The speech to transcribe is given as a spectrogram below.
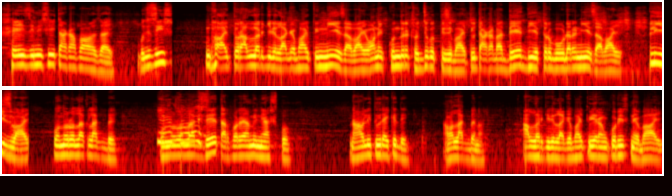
সেই জিনিসই টাকা পাওয়া যায়। বুঝেছিস? ভাই তোর আল্লাহর কিরে লাগে ভাই। তুই নিয়ে যা ভাই। অনেকক্ষণ ধরে সহ্য করতেছি ভাই। তুই টাকাটা দে দিয়ে তোর বউডারে নিয়ে যা ভাই। প্লিজ ভাই। পনেরো লাখ লাগবে। পনেরো লাখ দে তারপরে আমি নিয়ে আসব। না হলে তুই রেখে দে। আমার লাগবে না। আল্লাহর কিরে লাগে ভাই। তুই এরকম করিস নে ভাই।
